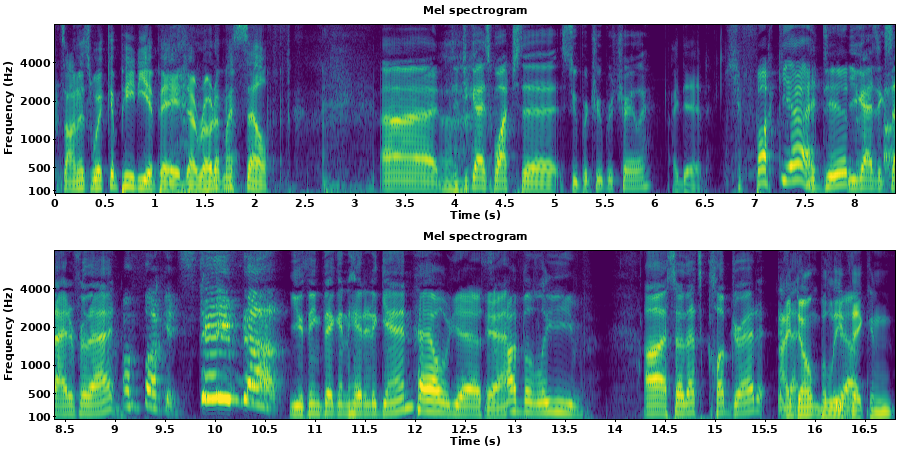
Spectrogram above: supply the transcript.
it's on his Wikipedia page. I wrote it myself. Uh, did you guys watch the Super Troopers trailer? I did. Fuck yeah, I did. You guys excited for that? I'm fucking steamed up. You think they can hit it again? Hell yes. Yeah? I believe. Uh, so that's Club Dread. Is I that- don't believe Yeah. they can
